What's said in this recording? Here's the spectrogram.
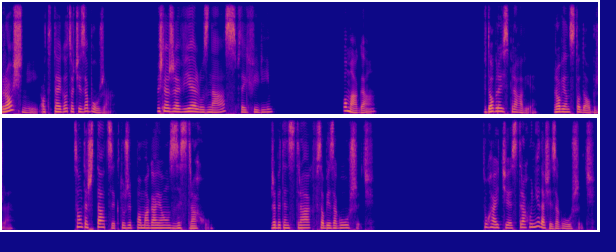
Rośnij od tego, co Cię zaburza. Myślę, że wielu z nas w tej chwili pomaga w dobrej sprawie, robiąc to dobrze. Są też tacy, którzy pomagają ze strachu, żeby ten strach w sobie zagłuszyć. Słuchajcie, strachu nie da się zagłuszyć.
